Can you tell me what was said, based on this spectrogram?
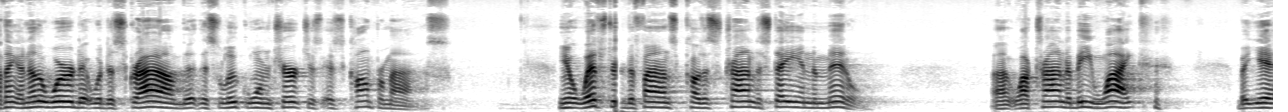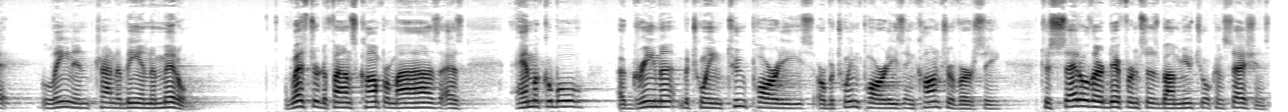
I think another word that would describe this lukewarm church is, is compromise. You know, Webster defines because it's trying to stay in the middle uh, while trying to be white, but yet leaning, trying to be in the middle. Webster defines compromise as amicable agreement between two parties or between parties in controversy to settle their differences by mutual concessions.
